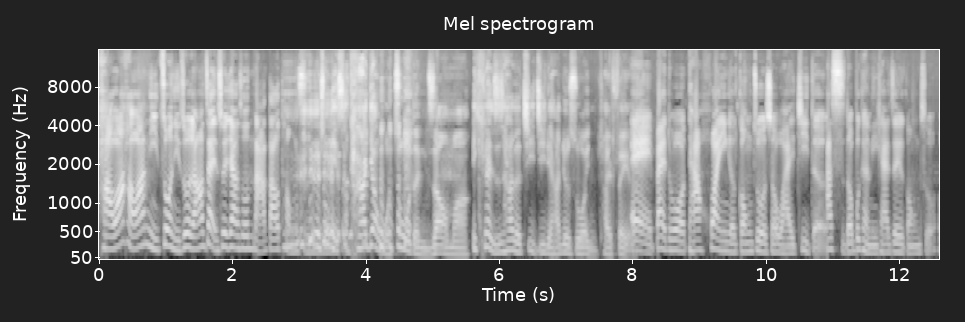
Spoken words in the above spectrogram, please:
好啊好啊，你做你做，然后在你睡觉的时候拿刀捅死你。重点是他要我做的，你知道吗？一开始是他的契机点，他就说你太废了。哎、欸，拜托他换一个工作的时候，我还记得他死都不肯离开这个工作，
